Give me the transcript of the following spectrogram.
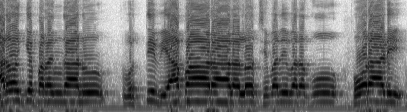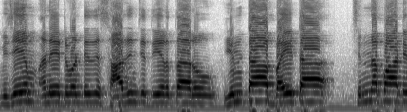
ఆరోగ్యపరంగాను వృత్తి వ్యాపారాలలో చివరి వరకు పోరాడి విజయం అనేటువంటిది సాధించి తీరుతారు. ఇంట బయట చిన్నపాటి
